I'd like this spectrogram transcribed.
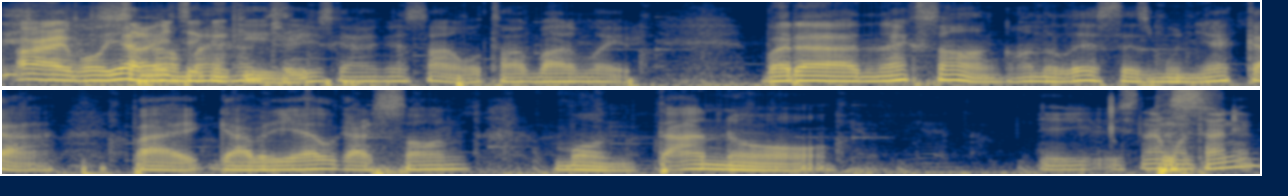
All right, well, yeah, Sorry no, to Matt Hunter, you. he's got a good song. We'll talk about him later. But uh, the next song on the list is Muñeca by Gabriel Garzón Montano. It's not This- Montano.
